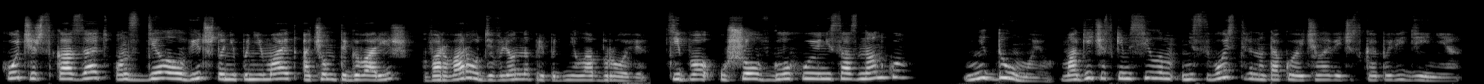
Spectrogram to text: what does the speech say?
«Хочешь сказать, он сделал вид, что не понимает, о чем ты говоришь?» Варвара удивленно приподняла брови. «Типа ушел в глухую несознанку?» «Не думаю. Магическим силам не свойственно такое человеческое поведение».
